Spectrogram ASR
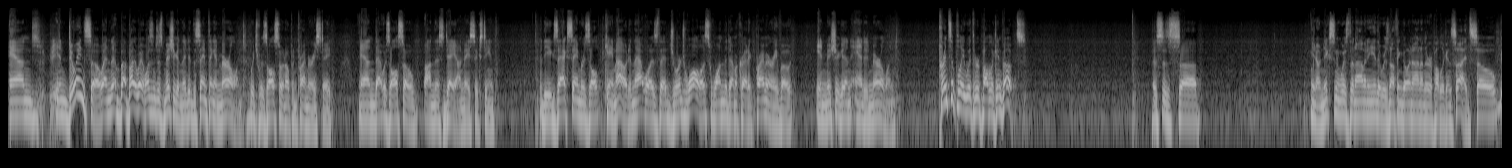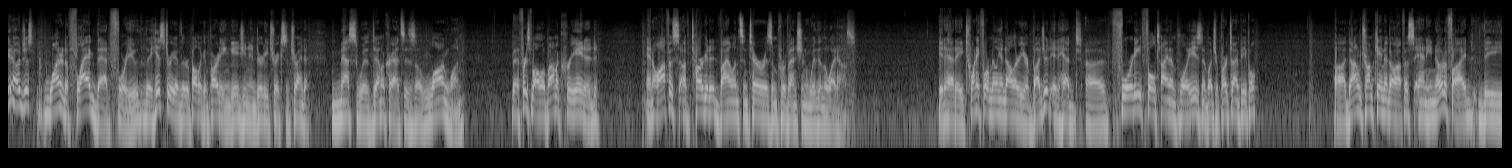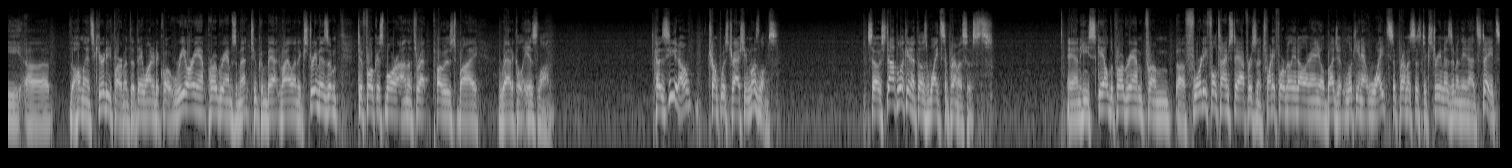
And in doing so, and by the way, it wasn't just Michigan, they did the same thing in Maryland, which was also an open primary state. And that was also on this day, on May 16th. The exact same result came out, and that was that George Wallace won the Democratic primary vote in Michigan and in Maryland, principally with Republican votes. This is uh, you know, Nixon was the nominee. There was nothing going on on the Republican side. So, you know, just wanted to flag that for you. The history of the Republican Party engaging in dirty tricks and trying to mess with Democrats is a long one. First of all, Obama created an Office of Targeted Violence and Terrorism Prevention within the White House. It had a $24 million a year budget. It had uh, 40 full time employees and a bunch of part time people. Uh, Donald Trump came into office and he notified the uh, the Homeland Security Department that they wanted to quote reorient programs meant to combat violent extremism to focus more on the threat posed by radical Islam. Because you know Trump was trashing Muslims. So stop looking at those white supremacists. And he scaled the program from uh, 40 full time staffers and a $24 million annual budget looking at white supremacist extremism in the United States,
